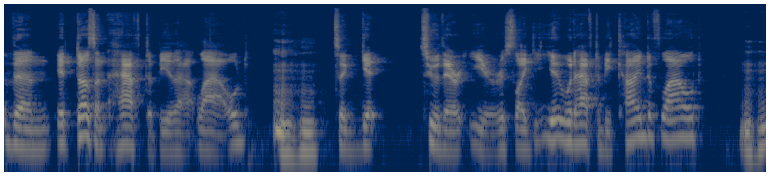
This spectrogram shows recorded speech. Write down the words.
then it doesn't have to be that loud hmm to get to their ears. Like it would have to be kind of loud, hmm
